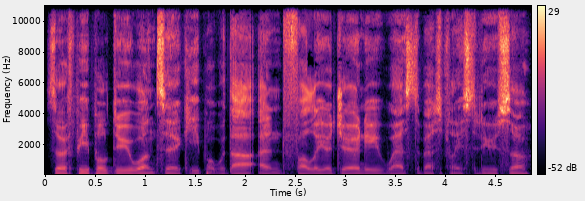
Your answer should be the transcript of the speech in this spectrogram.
So if people do want to keep up with that and follow your journey, where's the best place to do so?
